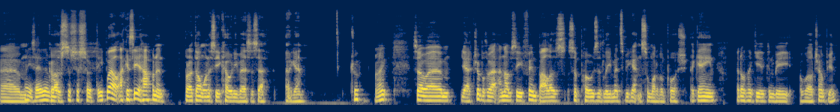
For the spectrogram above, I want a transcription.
Um, Like you say, the roster's just so deep. well, I can see it happening, but I don't want to see Cody versus Seth again. True. Right? So, um, yeah, triple threat. And obviously, Finn Balor's supposedly meant to be getting somewhat of a push. Again, I don't think he can be a world champion.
